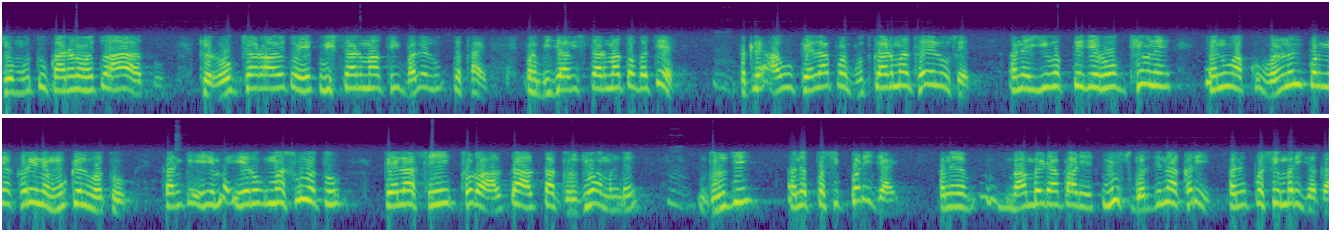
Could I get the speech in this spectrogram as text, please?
જો મોટું કારણ હોય તો આ હતું. કે રોગચાળો આવે તો એક વિસ્તારમાંથી ભલે લુપ્ત થાય, પણ બીજા વિસ્તારમાં તો બચે. એટલે આવું પહેલા પણ ભૂતકાળમાં થયેલું છે. અને એ વખતે જે રોગ થયો ને, એનું આખું વર્ણન પણ મેં કરીને મૂકેલું હતું. કારણ કે એ રોગમાં શું હતું? પહેલા સિંહ થોડો હાલતા હાલતા ધ્રુજવા માંડે. ધ્રુજી અને પછી પડી જાય. અને બાંબેડા પાડી મીન્સ ગર્જના કરી અને પછી મરી જતા.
